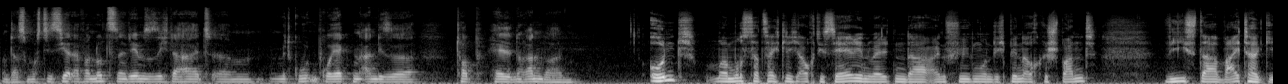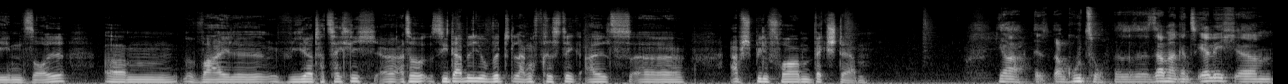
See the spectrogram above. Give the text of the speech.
Und das muss DC halt einfach nutzen, indem sie sich da halt ähm, mit guten Projekten an diese Top-Helden ranwagen. Und man muss tatsächlich auch die Serienwelten da einfügen und ich bin auch gespannt, wie es da weitergehen soll, ähm, weil wir tatsächlich, äh, also CW wird langfristig als äh, Abspielform wegsterben. Ja, ist auch gut so. Also, sag mal ganz ehrlich, ähm,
